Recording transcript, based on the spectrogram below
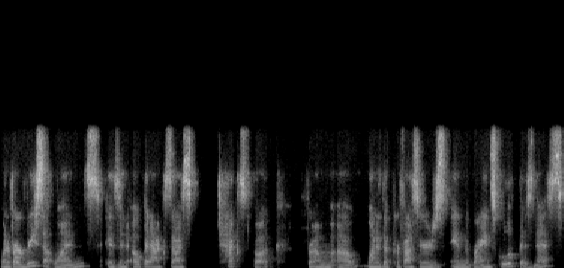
One of our recent ones is an open access textbook from uh, one of the professors in the Bryan School of Business.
